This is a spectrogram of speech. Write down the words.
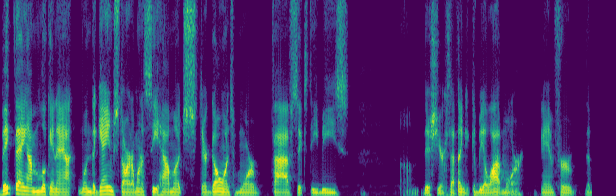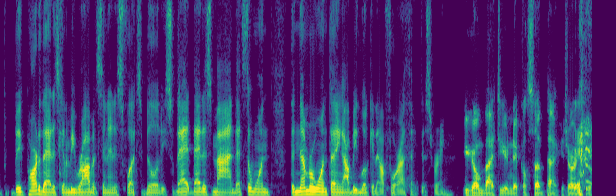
big thing I'm looking at when the games start. I want to see how much they're going to more five six DBs um, this year because I think it could be a lot more. And for the big part of that is going to be Robinson and his flexibility. So that that is mine. That's the one, the number one thing I'll be looking out for. I think this spring. you're going back to your nickel sub package aren't you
